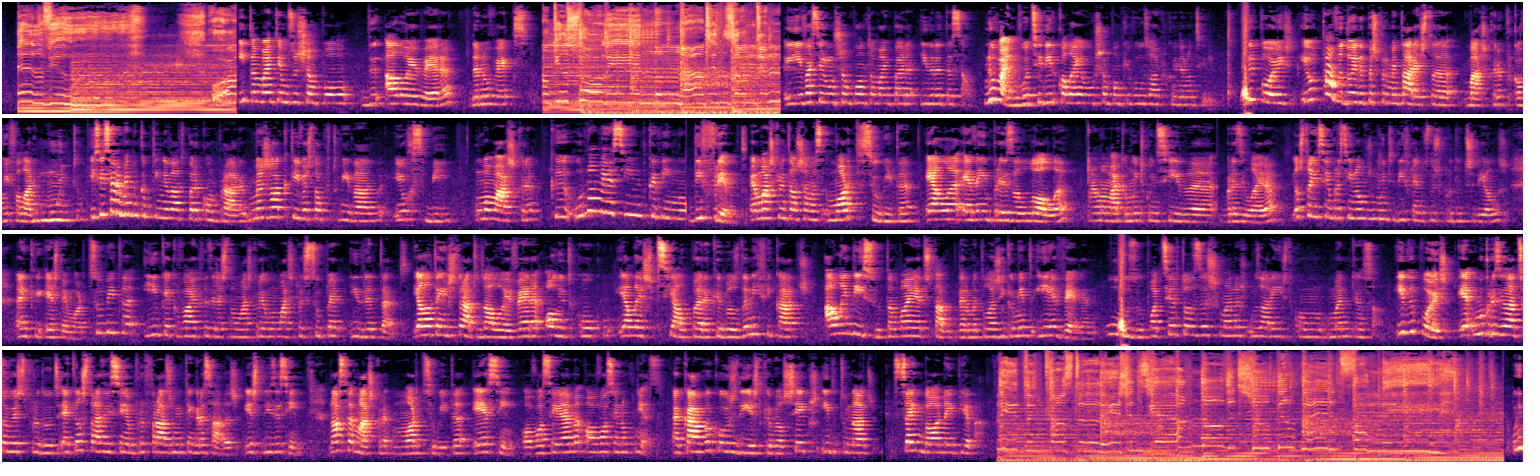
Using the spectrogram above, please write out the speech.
E também temos o shampoo de aloe vera da Nuvex e vai ser um shampoo também para hidratação. No banho vou decidir qual é o shampoo que eu vou usar porque eu ainda não decidi. Depois, eu estava doida para experimentar esta máscara porque ouvi falar muito e sinceramente nunca me tinha dado para comprar, mas já que tive esta oportunidade, eu recebi uma máscara que o nome é assim um bocadinho diferente. A máscara então chama-se Morte Súbita. Ela é da empresa Lola. É uma marca muito conhecida brasileira. Eles têm sempre assim nomes muito diferentes dos produtos deles, em que esta é morte súbita e o que é que vai fazer esta máscara? É uma máscara super hidratante. Ela tem extrato de aloe vera, óleo de coco, ela é especial para cabelos danificados. Além disso, também é testado dermatologicamente e é vegan. O uso pode ser todas as semanas usarem isto como manutenção. E depois, é- uma curiosidade sobre estes produtos é que eles trazem sempre frases muito engraçadas. Este diz assim: Nossa máscara morte súbita é assim, ou você ama ou você não conhece. Acaba com os dias de cabelos secos e detonados sem dó nem piedade.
